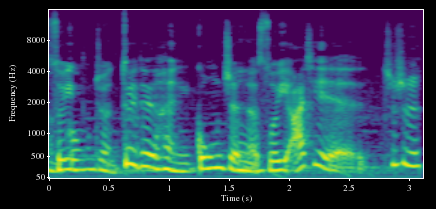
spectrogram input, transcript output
所以公正的对对，很工整的，嗯所以而且就是。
